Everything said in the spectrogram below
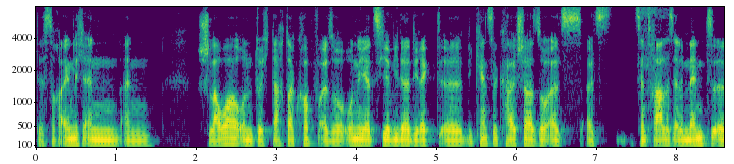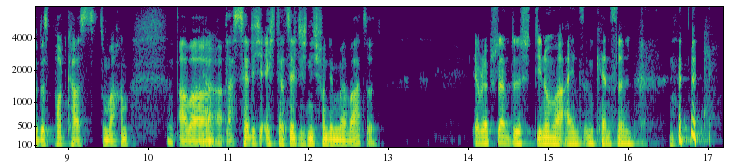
Der ist doch eigentlich ein, ein schlauer und durchdachter Kopf. Also ohne jetzt hier wieder direkt äh, die Cancel Culture so als, als zentrales Element äh, des Podcasts zu machen. Aber ja. das hätte ich echt tatsächlich nicht von dem erwartet. Der Rap-Stammtisch, die Nummer eins im Canceln.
